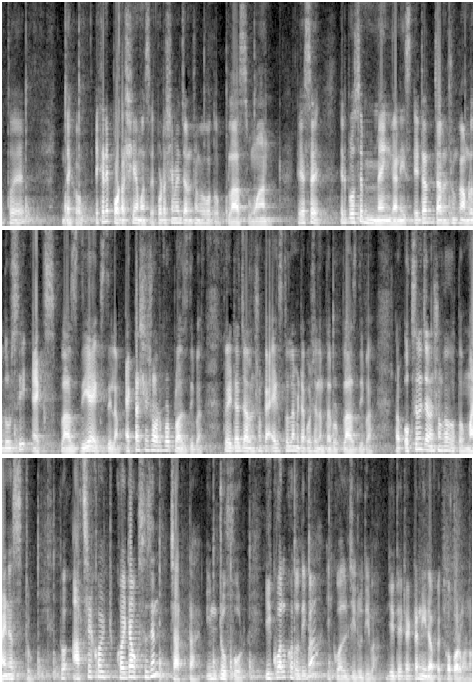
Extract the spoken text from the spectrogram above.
অথয়েব দেখো, এখানে পটাশিয়াম আছে। পটাশিয়ামের জনসংখ্যা সংখ্যা কত? প্লাস ওয়ান ঠিক আছে? এরপর হচ্ছে ম্যাঙ্গানিজ এটার জারণ সংখ্যা আমরা ধরছি এক্স প্লাস দিয়ে এক্স দিলাম। একটা শেষ হওয়ার পর প্লাস দিবা। তো এটার জারণ সংখ্যা এক্স ধরলাম, এটা বসালাম তারপর প্লাস দিবা। তারপর অক্সিজেনের জারণ সংখ্যা কত? মাইনাস টু তো আছে কয়- কয়টা অক্সিজেন চারটা ইন্টু ফোর ইকুয়াল কত দিবা? ইকুয়াল জিরো দিবা। যেহেতু এটা একটা নিরপেক্ষ পরমাণু।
